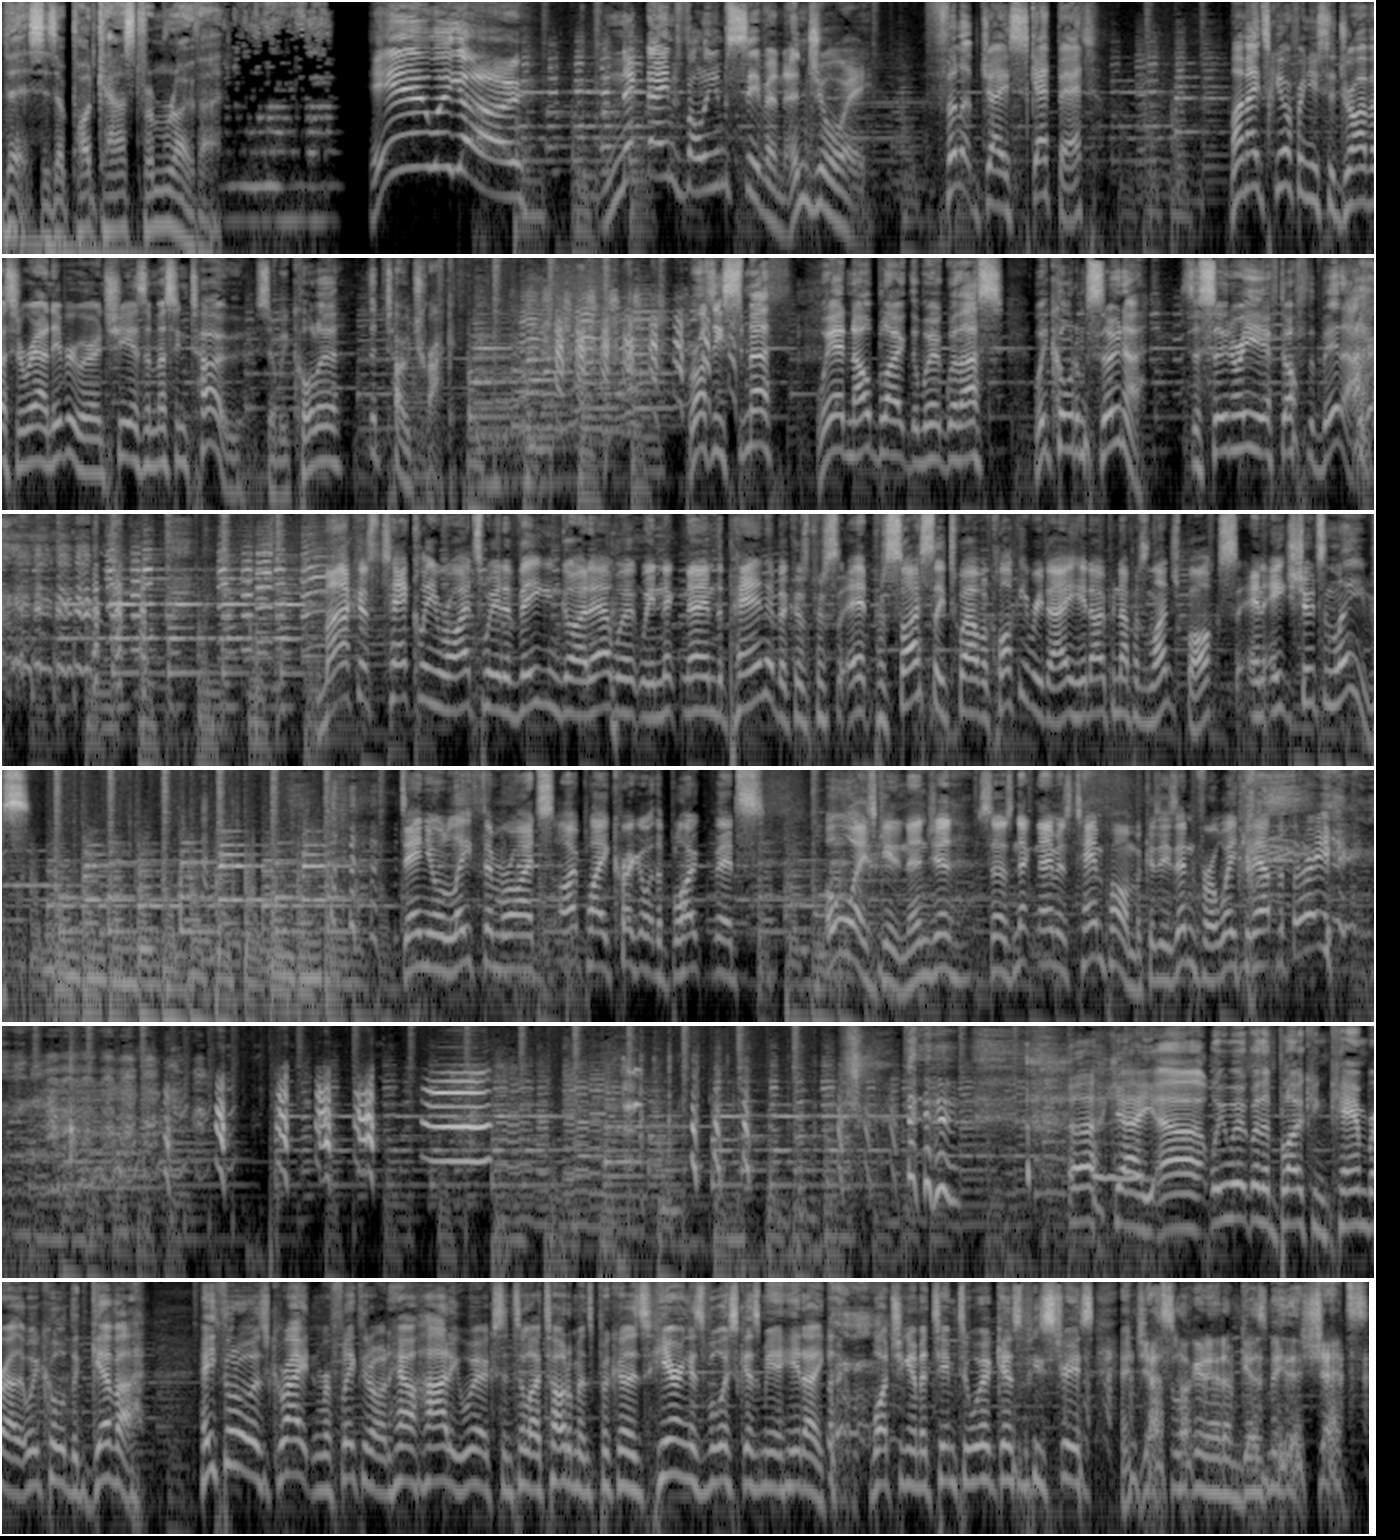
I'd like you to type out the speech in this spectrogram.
This is a podcast from Rover. Here we go. Nicknames Volume 7. Enjoy. Philip J. Scatbat. My mate's girlfriend used to drive us around everywhere and she has a missing toe, so we call her the tow truck. Rosie Smith. We had an old bloke that worked with us. We called him Sooner. So the sooner he effed off, the better. Marcus Tackley writes, We had a vegan guy at our work we nicknamed the Panda because pre- at precisely 12 o'clock every day, he'd open up his lunchbox and eat shoots and leaves. Daniel Leatham writes, I play cricket with a bloke that's always getting injured, so his nickname is Tampon because he's in for a week and out for three. Okay, uh, we work with a bloke in Canberra that we called the Giver. He thought it was great and reflected on how hard he works until I told him it's because hearing his voice gives me a headache, watching him attempt to work gives me stress, and just looking at him gives me the shits.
